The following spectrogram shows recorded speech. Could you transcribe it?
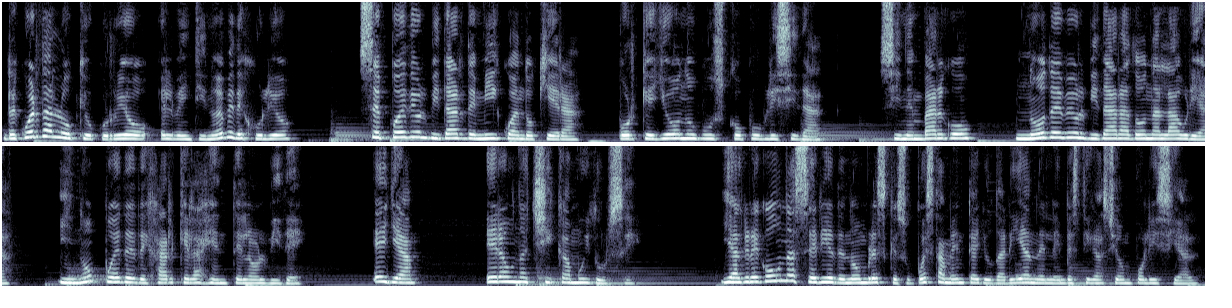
¿Recuerda lo que ocurrió el 29 de julio? Se puede olvidar de mí cuando quiera, porque yo no busco publicidad. Sin embargo, no debe olvidar a Donna Lauria y no puede dejar que la gente la olvide. Ella era una chica muy dulce y agregó una serie de nombres que supuestamente ayudarían en la investigación policial.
